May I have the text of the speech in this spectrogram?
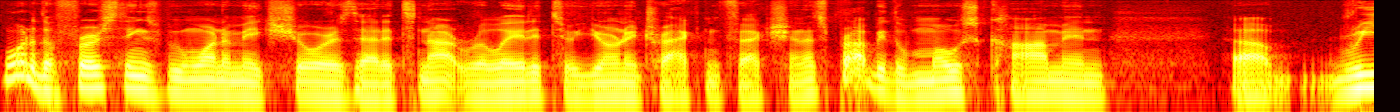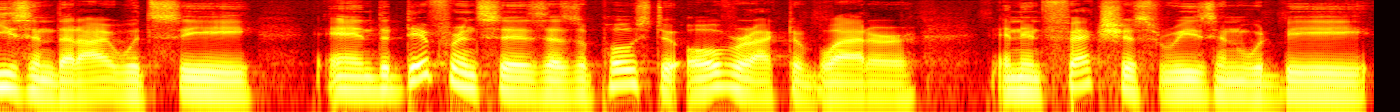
one of the first things we want to make sure is that it's not related to a urinary tract infection. That's probably the most common uh, reason that I would see. And the difference is, as opposed to overactive bladder, an infectious reason would be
